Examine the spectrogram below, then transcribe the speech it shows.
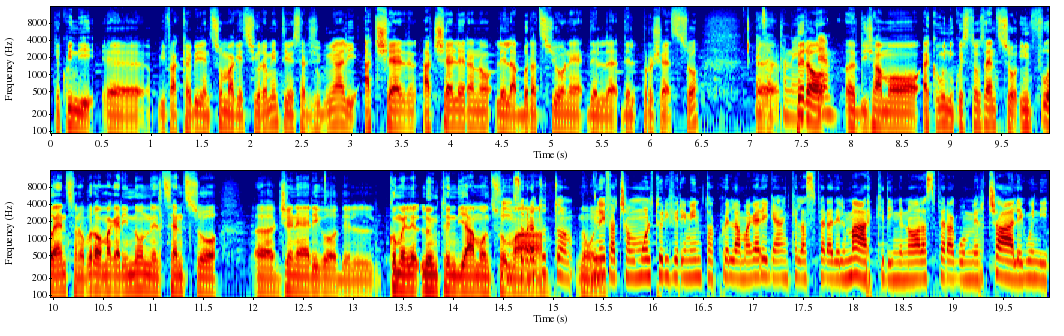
che quindi eh, vi fa capire insomma che sicuramente i messaggi subliminali accer- accelerano l'elaborazione del, del processo. Eh, Esattamente. però eh, diciamo, ecco, quindi in questo senso influenzano, però magari non nel senso eh, generico del come le- lo intendiamo, insomma, sì, soprattutto noi. noi. facciamo molto riferimento a quella magari che è anche la sfera del marketing, no? la sfera commerciale, quindi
